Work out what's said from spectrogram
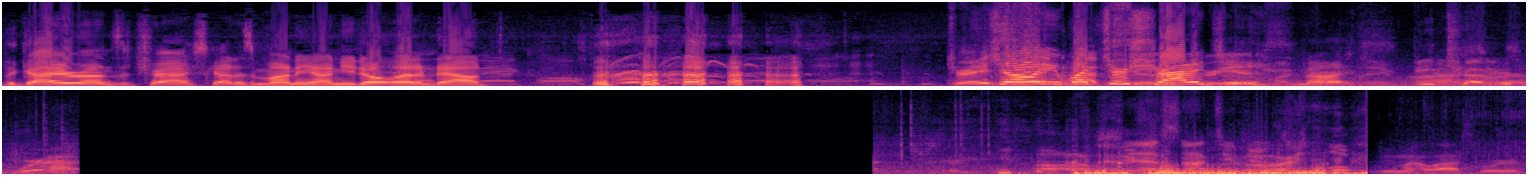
the guy who runs the track's got his money on you. Don't let him down. Joey, what's your strategy? nice. Beat Trevor. We're at. And that's not too hard. Be my last word.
